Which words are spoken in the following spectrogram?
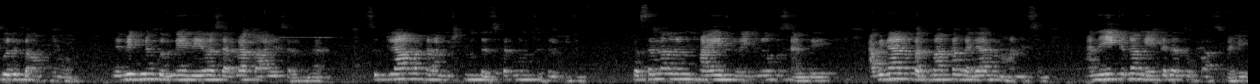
సూర్య సంవత్సరం నిర్విఘ్నం కుర్మే దేవ సర్వకార్య సర్వన. శుక్లాంబరం విష్ణు దశకర్ణం చతుర్భుజం. ప్రసన్నవరం ఛాయ వైజ్ఞోపశాంతి అభిధాన పద్మాకం గజాన మహానిసం అనేకదం ఏకదత్ ఉపాస్మహే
